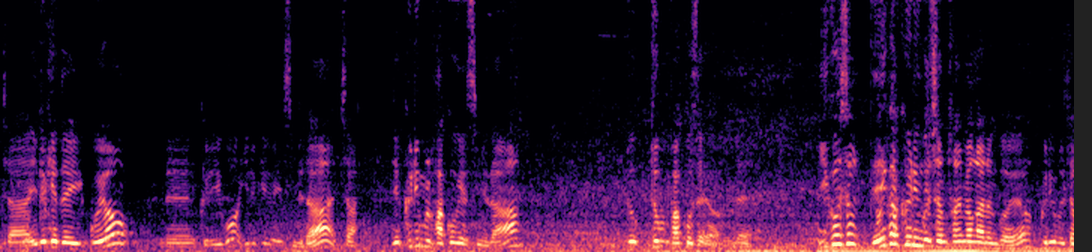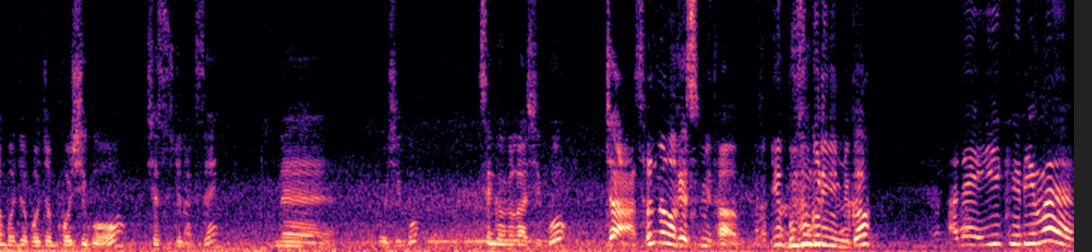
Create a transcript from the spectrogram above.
자, 이렇게 되어 있고요. 네. 그리고 이렇게 되어 있습니다. 자, 이제 그림을 바꾸겠습니다. 두 분 바꾸세요. 네. 이것을 내가 그린 것처럼 설명하는 거예요. 그림을 일단 먼저 좀 보시고, 최수진 학생. 네. 보시고, 생각을 하시고, 자, 설명하겠습니다. 이게 무슨 그림입니까? 아, 네, 이 그림은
